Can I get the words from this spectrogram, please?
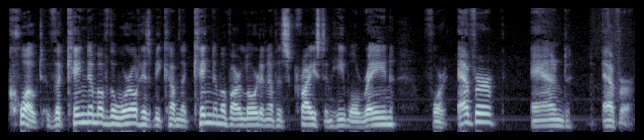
Quote, The kingdom of the world has become the kingdom of our Lord and of his Christ, and he will reign forever and ever.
